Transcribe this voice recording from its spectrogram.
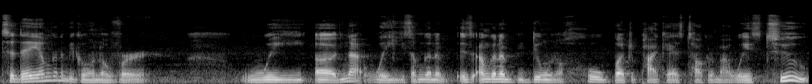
today I'm going to be going over way uh not ways. I'm gonna i'm gonna be doing a whole bunch of podcasts talking about ways to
